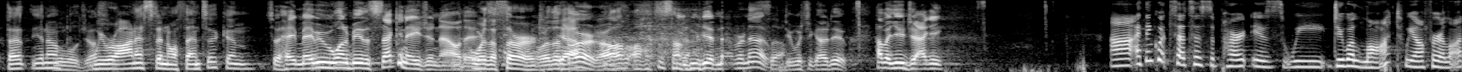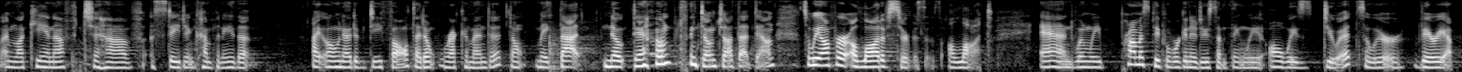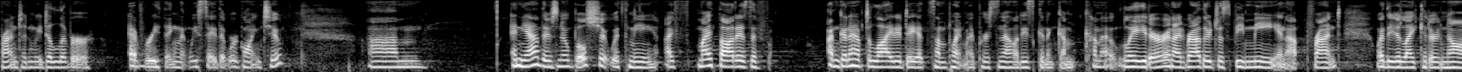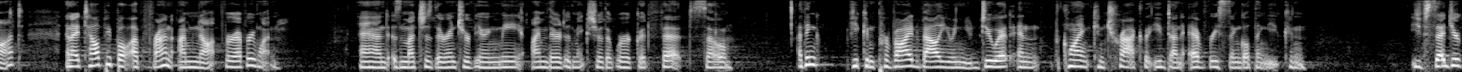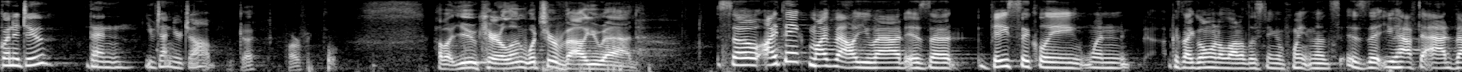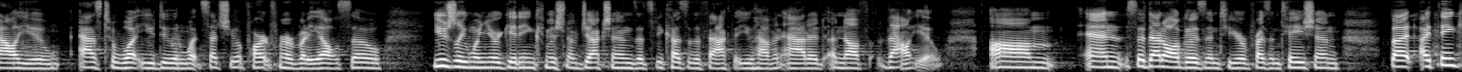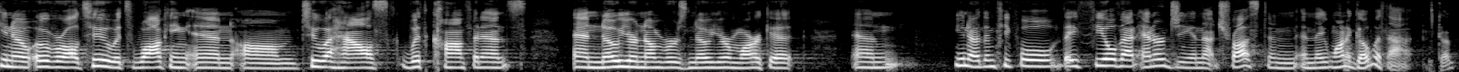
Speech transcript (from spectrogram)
that, you know, we were honest and authentic and so hey, maybe we want to be the second agent nowadays. Or the third, Or the yeah. third. Aw- Awesome. You never know. So. Do what you got to do. How about you, Jackie? Uh, I think what sets us apart is we do a lot. We offer a lot. I'm lucky enough to have a staging company that I own out of default. I don't recommend it. Don't make that note down. don't jot that down. So we offer a lot of services, a lot. And when we promise people we're going to do something, we always do it. So we're very upfront and we deliver everything that we say that we're going to. Um, and yeah, there's no bullshit with me. My thought is if I'm going to have to lie today at some point, my personality is going to come, come out later, and I'd rather just be me and upfront, whether you like it or not. And I tell people upfront, I'm not for everyone. And as much as they're interviewing me, I'm there to make sure that we're a good fit. So I think if you can provide value and you do it, and the client can track that you've done every single thing you can, you've said you're going to do, then you've done your job. Okay, perfect. How about you, Carolyn? What's your value add? So I think my value add is that basically when, because I go on a lot of listing appointments, is that you have to add value as to what you do and what sets you apart from everybody else. So usually when you're getting commission objections, it's because of the fact that you haven't added enough value. Um, and so that all goes into your presentation. But I think, you know, overall too, it's walking in um, to a house with confidence and know your numbers, know your market, and you know, then people they feel that energy and that trust, and, and they want to go with that. Okay,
